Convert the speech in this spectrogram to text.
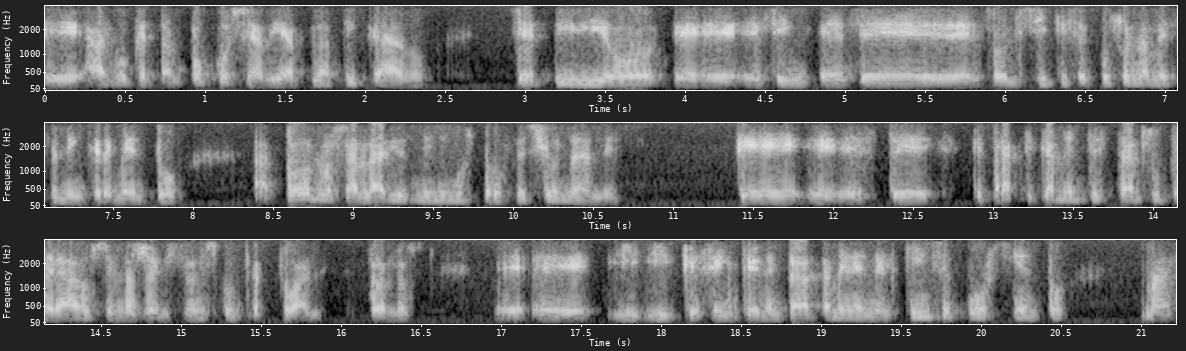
eh, algo que tampoco se había platicado, se pidió, eh, se solicitó y se puso en la mesa el incremento a todos los salarios mínimos profesionales que este que prácticamente están superados en las revisiones contractuales todos los, y, y, que se incrementara también en el 15% más,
